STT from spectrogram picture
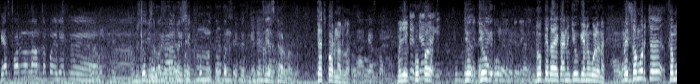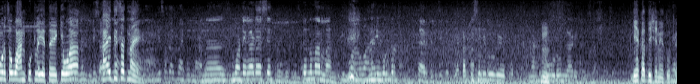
त्याच कॉर्नरला आमचा पहिले. तेच करणार त्याच कॉर्नरला म्हणजे खूप जीव धोकेदायक आणि जीव घेणं वळण. आहे म्हणजे समोरचं समोरचं वाहन कुठलं येतंय किंवा काय दिसत नाही? आणि मोठ्या गाड्या असतात टर्न मारला. की वा- वाहनाने बरोबर टायर खाली तिथे एका दिशेने दोघे येत होते. हम्म. उडून गाडी खाली एकाच दिशेने येत होते.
